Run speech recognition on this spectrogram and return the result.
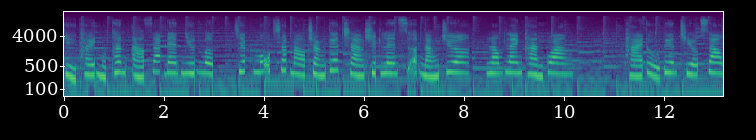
chỉ thấy một thân áo da đen như mực, chiếc mũ sắt màu trắng tuyết sáng rực lên giữa nắng trưa, long lanh hàn quang. Thái tử tuyên chiếu xong,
